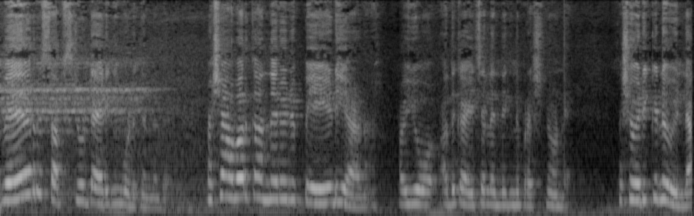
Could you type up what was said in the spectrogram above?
വേറൊരു സബ്സ്റ്റിറ്റ്യൂട്ട് ആയിരിക്കും കൊടുക്കുന്നത്. പക്ഷെ അവർക്ക് അന്നേരം ഒരു പേടിയാണ്. അയ്യോ അത് കഴിച്ചാൽ എന്തെങ്കിലും പ്രശ്നമുണ്ട്. പക്ഷെ ഒരിക്കലുമില്ല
